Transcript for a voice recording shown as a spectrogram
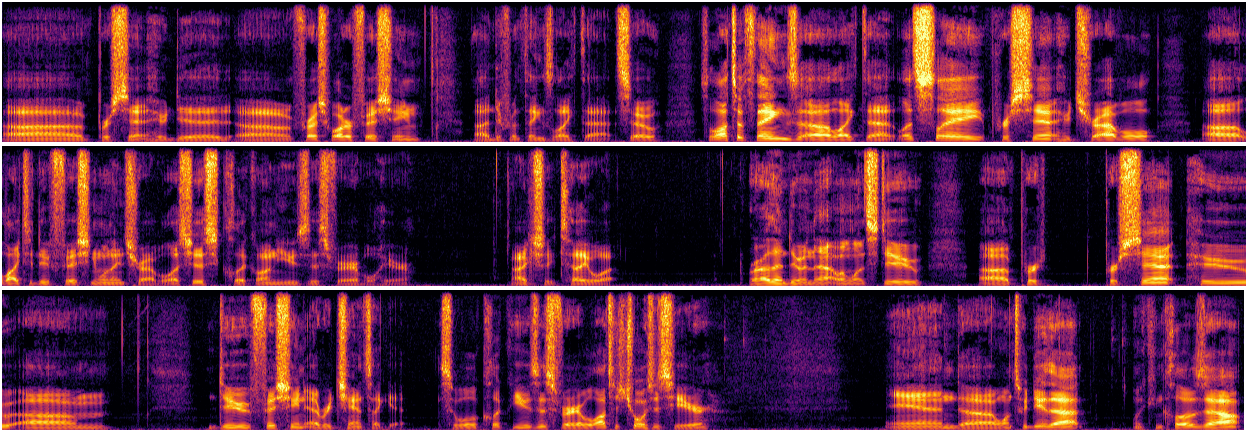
uh, percent who did uh, freshwater fishing uh, different things like that. So, so lots of things uh, like that. Let's say percent who travel uh, like to do fishing when they travel. Let's just click on use this variable here. I actually tell you what, rather than doing that one, let's do uh, per percent who um, do fishing every chance I get. So we'll click use this variable. Lots of choices here. And uh, once we do that, we can close out.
